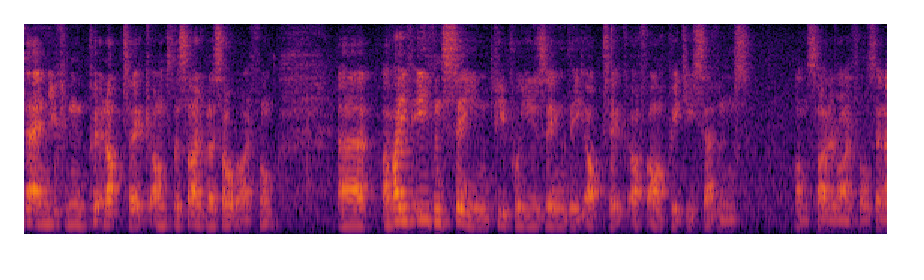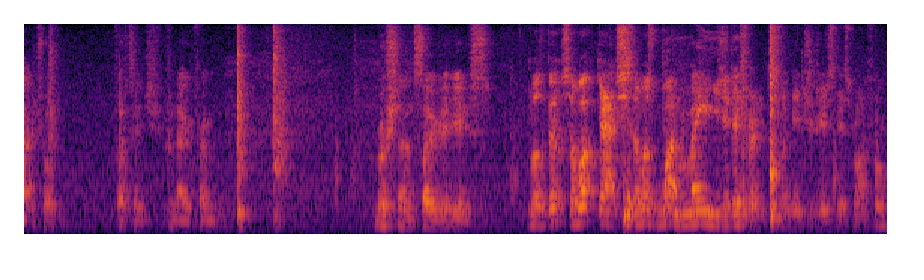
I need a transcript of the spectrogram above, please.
then you can put an optic onto the side of an assault rifle. Uh, I've even seen people using the optic off RPG 7s on side of rifles in actual footage, you know, from Russian and Soviet use. Well, the bit, so what, Gash? There was one major difference when they introduced this rifle,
